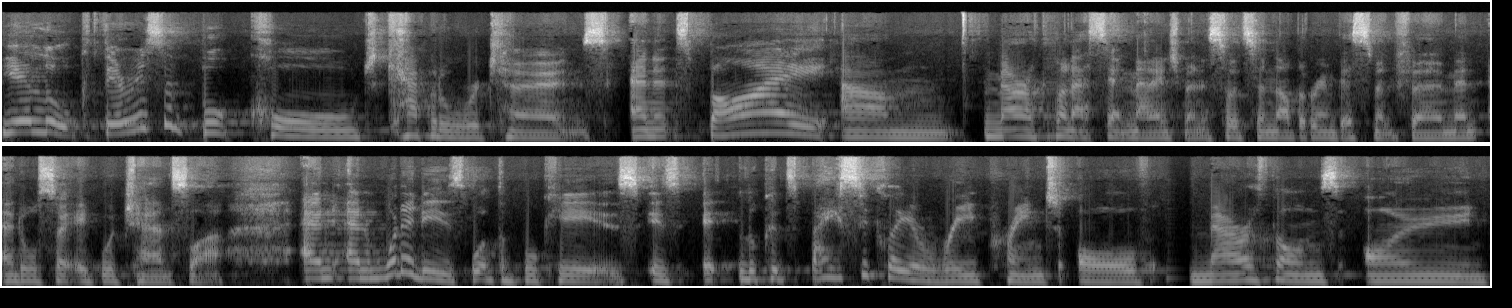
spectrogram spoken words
Yeah, look, there is a book called Capital Returns, and it's by um, Marathon Asset Management. So it's another investment firm, and, and also Edward Chancellor. And, and what it is, what the book is, is it, look, it's basically a reprint of Marathon's own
